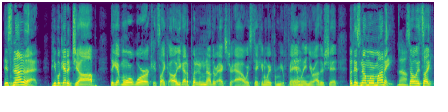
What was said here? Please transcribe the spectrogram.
There's none of that. People get a job, they get more work. It's like, oh, you got to put in another extra hours, taken away from your family Yeah. and your other shit. But there's no more money. No. So it's like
